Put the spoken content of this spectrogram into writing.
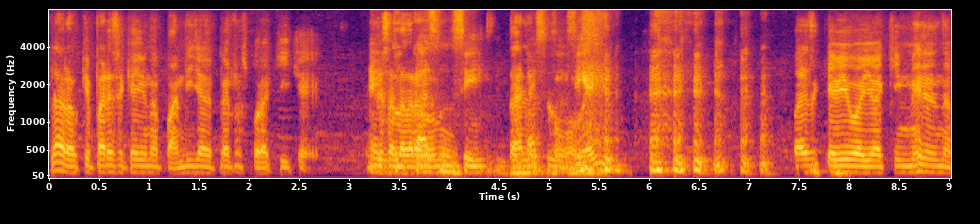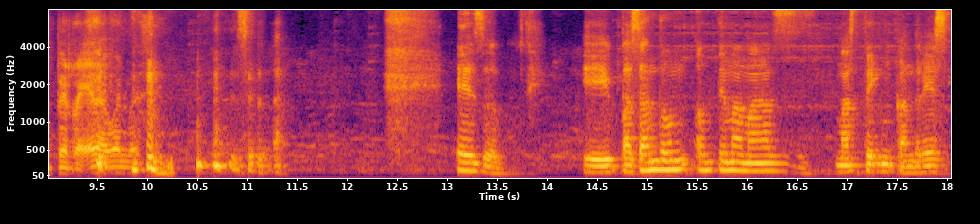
Claro, que parece que hay una pandilla de perros por aquí que empieza a ladrar. Caso, sí, como parece que vivo yo aquí en medio de una perrera o algo así. Eso. Y pasando a un tema más, más técnico, Andrés,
